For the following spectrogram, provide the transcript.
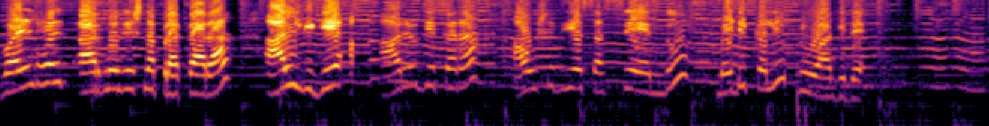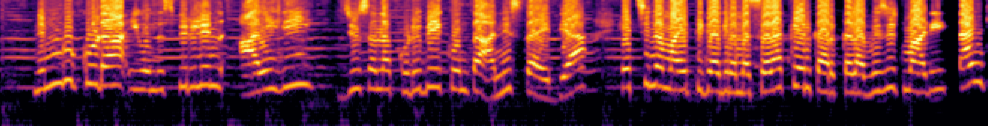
ವರ್ಲ್ಡ್ ಹೆಲ್ತ್ ಆರ್ಗನೈಸೇಷನ್ ಪ್ರಕಾರ ಆಲ್ಗಿಗೆ ಆರೋಗ್ಯಕರ ಔಷಧೀಯ ಸಸ್ಯ ಎಂದು ಮೆಡಿಕಲಿ ಪ್ರೂವ್ ಆಗಿದೆ. ನಿಮ್ಗೂ ಕೂಡ ಈ ಒಂದು ಸ್ಪಿರುಲಿನ್ ಆಲ್ಗಿ ಜ್ಯೂಸ್ ಅನ್ನ ಕುಡಿಬೇಕು ಅಂತ ಅನಿಸ್ತಾ ಇದ್ಯಾ? ಹೆಚ್ಚಿನ ಮಾಹಿತಿಗಾಗಿ ನಮ್ಮ ಸರಾಕೇರ್ ಕಾರ್ಕಳ ವಿಸಿಟ್ ಮಾಡಿ. Thank you.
